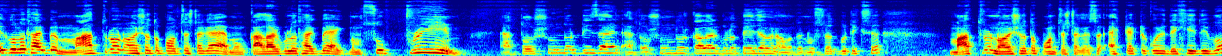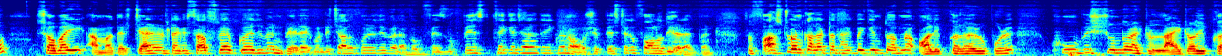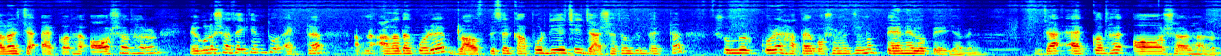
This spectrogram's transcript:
এগুলো থাকবে মাত্র নয়শত পঞ্চাশ টাকা এবং কালারগুলো থাকবে একদম সুপ্রিম এত সুন্দর ডিজাইন এত সুন্দর কালারগুলো পেয়ে যাবেন আমাদের নুসরাত বুটিক্সে মাত্র নয়শত পঞ্চাশ টাকা। সো একটা একটা করে দেখিয়ে দিব। সবাই আমাদের চ্যানেলটাকে সাবস্ক্রাইব করে দিবেন, বেল আইকনটি চালু করে দিবেন এবং ফেসবুক পেজ থেকে যারা দেখবেন, অবশ্যই পেজটাকে ফলো দিয়ে রাখবেন। সো ফার্স্ট ওয়ান কালারটা থাকবে কিন্তু আপনার অলিভ কালারের উপরে। খুবই সুন্দর একটা লাইট অলিভ কালার যা এক কথায় অসাধারণ। এগুলোর সাথে কিন্তু একটা আপনার আলাদা করে ব্লাউজ পিসের কাপড় দিয়েছি, যার সাথেও কিন্তু একটা সুন্দর করে হাতায় বসানোর জন্য প্যানেলও পেয়ে যাবেন, যা এক কথায় অসাধারণ।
